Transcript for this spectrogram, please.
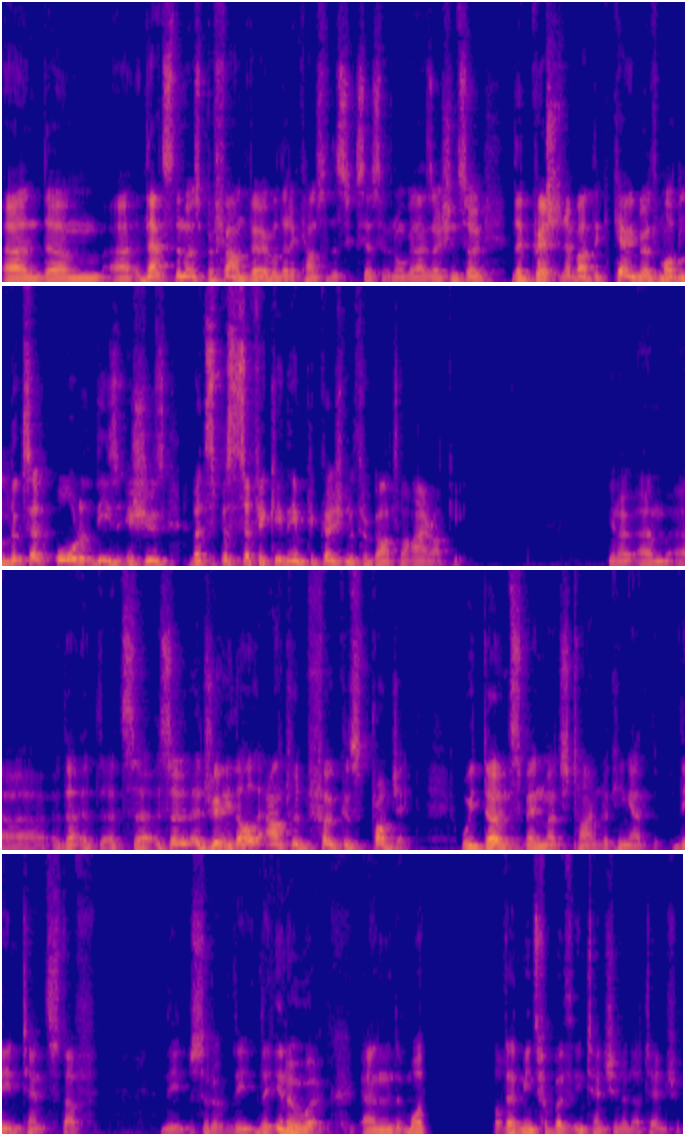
And um, uh, that's the most profound variable that accounts for the success of an organization. So, the question about the caring growth model looks at all of these issues, but specifically the implication with regard to a hierarchy. You know, um, uh, that it's, uh, so it's really the whole outward focused project. We don't spend much time looking at the intent stuff, the sort of the, the inner work, and what what that means for both intention and attention.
